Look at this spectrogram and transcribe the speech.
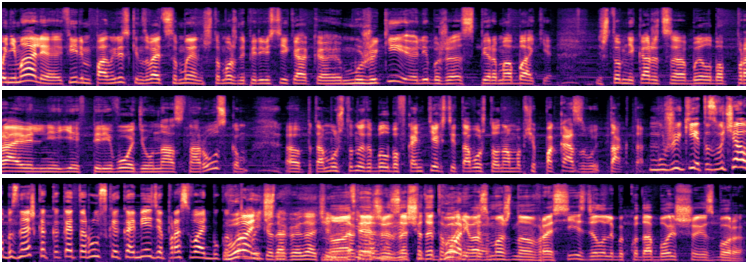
понимали, фильм по-английски называется «Мэн», что можно перевести как э, «мужики», либо же «спермобаки». Что, мне кажется, было бы правильнее в переводе у нас на русском, э, потому что, ну, это было бы в контексте того, что нам вообще показывают так-то. Мужики, это звучало бы, знаешь, как какая-то русская комедия про свадьбу, как Ванька обычно. такой, да, Но что-нибудь опять же, за счет этого Горько. они, возможно, в России сделали бы куда больше сбора.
